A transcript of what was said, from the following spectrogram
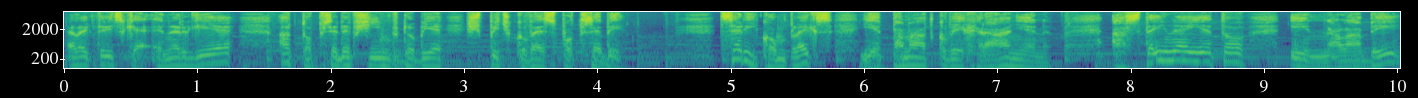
elektrické energie a to především v době špičkové spotřeby. Celý komplex je památkově chráněn. A stejné je to i na Labi,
